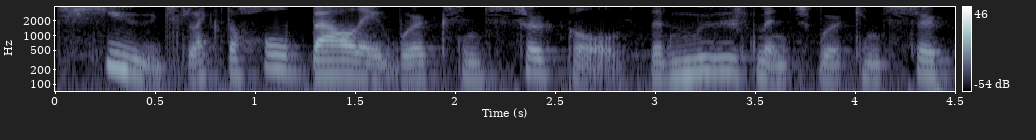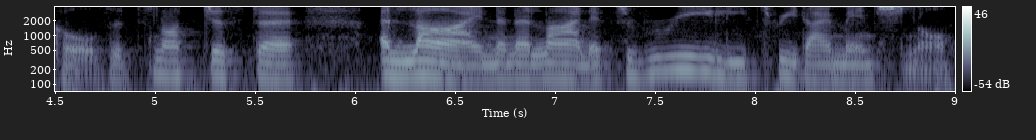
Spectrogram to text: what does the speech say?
it's huge. Like the whole ballet works in circles. The movements work in circles. It's not just a, a line and a line. It's really three dimensional.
